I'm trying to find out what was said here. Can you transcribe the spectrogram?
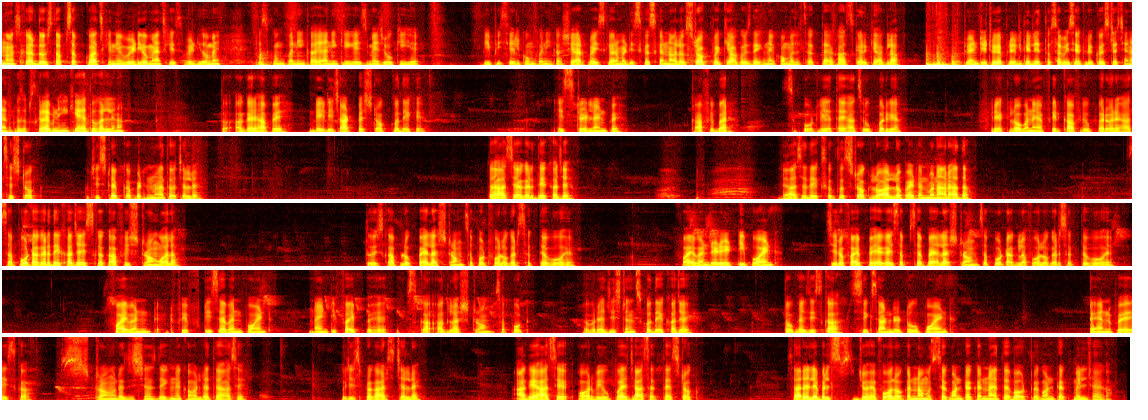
नमस्कार दोस्तों, आप सबको आज के न्यू वीडियो में, आज की इस वीडियो में इस कंपनी का, यानी कि इसमें जो की है बीपीसीएल कंपनी का शेयर प्राइस के बारे में डिस्कस करने वाला हूँ। स्टॉक पे क्या कुछ देखने को मिल सकता है, खास करके अगला ट्वेंटी टू अप्रैल के लिए। तो सभी से एक रिक्वेस्ट है चैनल को सब्सक्राइब नहीं किया है तो कर लेना। तो अगर यहाँ पे डेली चार्ट पे स्टॉक को देखे, इस ट्रेड लाइन पे काफ़ी बार सपोर्ट लिया था, यहाँ से ऊपर गया। फिर एक लो बनाया फिर काफ़ी ऊपर और यहाँ से स्टॉक कुछ इस टाइप का पैटर्न बनाता हुआ चल रहा है। तो यहाँ से अगर देखा जाए, यहाँ से देख सकते हो stock lower low pattern बना रहा था। सपोर्ट अगर देखा जाए इसका काफ़ी स्ट्रॉन्ग वाला तो इसका आप लोग पहला स्ट्रॉन्ग सपोर्ट फॉलो कर सकते हो, वो है five hundred eighty point zero five पे है गई सबसे पहला स्ट्रॉन्ग सपोर्ट अगला फॉलो कर सकते वो है five hundred fifty seven point ninety five पे है इसका अगला स्ट्रॉन्ग सपोर्ट अब रेजिस्टेंस को देखा जाए तो गई इसका six hundred two point ten पे इसका स्ट्रॉन्ग रेजिस्टेंस देखने को मिल रहा है तो यहाँ से कुछ इस प्रकार से चल रहा है। आगे हाथ से और भी ऊपर जा सकता है स्टॉक सारे लेवल्स जो है फॉलो करना, मुझसे कांटेक्ट करना है तो अबाउट पे कांटेक्ट मिल जाएगा।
